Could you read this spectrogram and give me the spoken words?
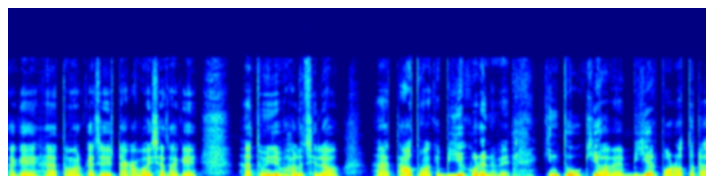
থাকে হ্যাঁ তোমার কাছে যদি টাকা পয়সা থাকে। হ্যাঁ তুমি যে ভালো ছিলাও হ্যাঁ তাও তোমাকে বিয়ে করে নেবে। কিন্তু কি হবে, বিয়ের পর অতটা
